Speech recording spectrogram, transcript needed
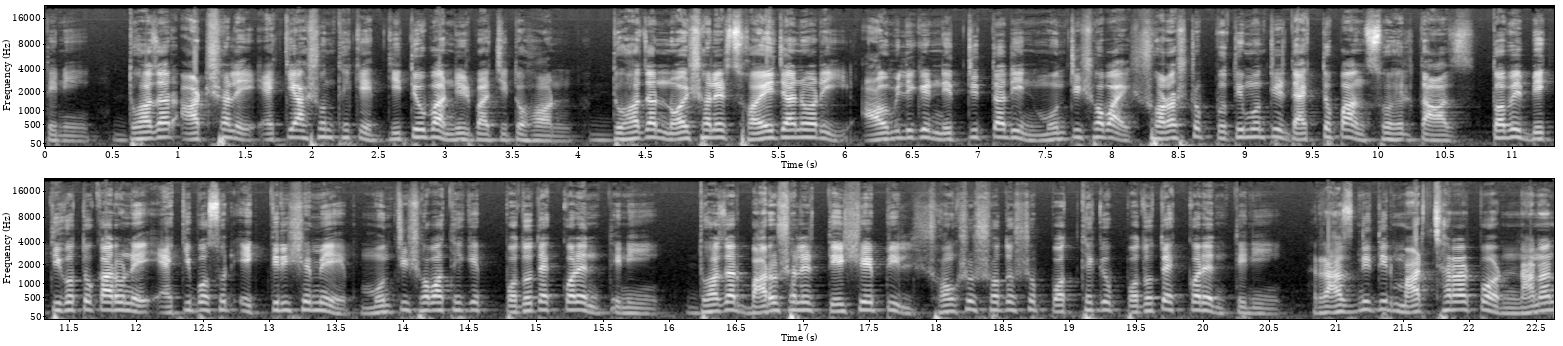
তিনি। দুহাজার আট সালে একই আসন থেকে দ্বিতীয়বার নির্বাচিত হন। দু হাজার নয় সালের ছয়ই জানুয়ারি আওয়ামী লীগের নেতৃত্বাধীন মন্ত্রিসভায় স্বরাষ্ট্র প্রতিমন্ত্রীর দায়িত্ব পান সোহেল তাজ। তবে ব্যক্তিগত কারণে একই বছর একত্রিশে মে মন্ত্রিসভা থেকে পদত্যাগ করেন তিনি। দু হাজার বারো সালের তেইশে এপ্রিল সংসদ সদস্য পদ থেকেও পদত্যাগ করেন তিনি। রাজনীতির মাঠ ছাড়ার পর নানান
